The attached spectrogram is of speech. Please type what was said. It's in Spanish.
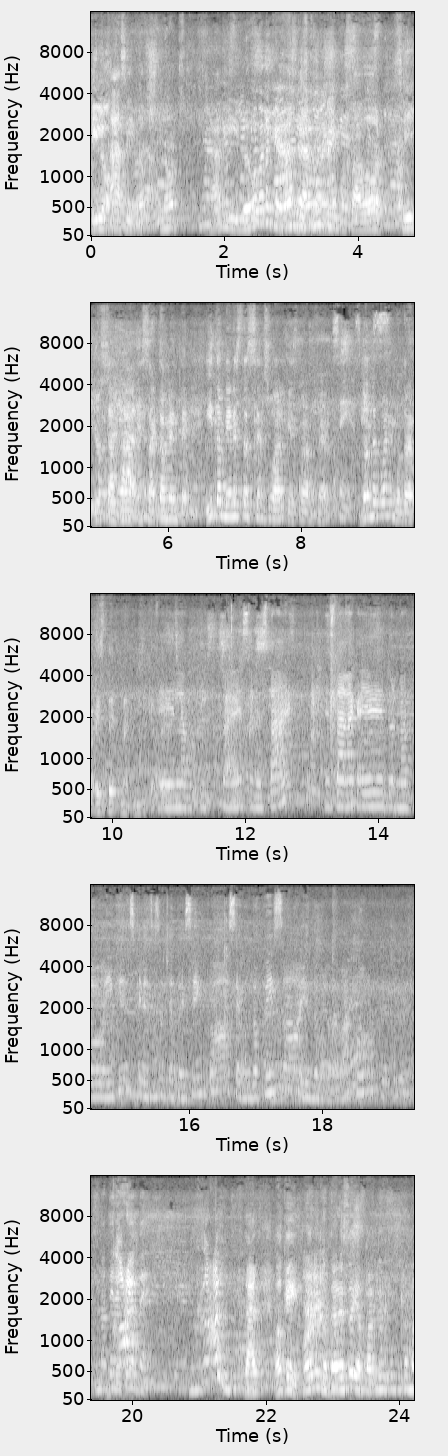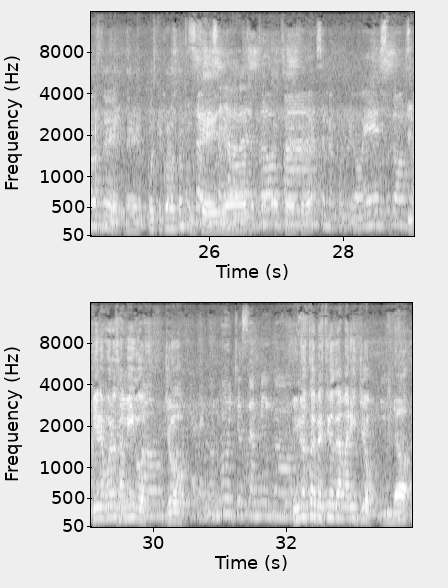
Dilo. Ah, sí, no, no. Gaby, luego van a querer hacer algo, por favor. Sí, yo sé. Ajá, exactamente. Y también está sensual, que es para mujer. Sí, ¿Dónde pueden encontrar este magnífica? En la boutique Paes en Style. Está en la calle Bernardo Higgins, 585, segundo piso. Hay un doble abajo. No tiene pierde. Dale, Ok, pueden encontrar esto y aparte un poquito más de, de, pues que conozcan tus de diseños, etcétera. Se me ocurrió esto. Y tiene buenos amigos, yo. Tengo muchos amigos. Y no estoy vestido de amarillo. No.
